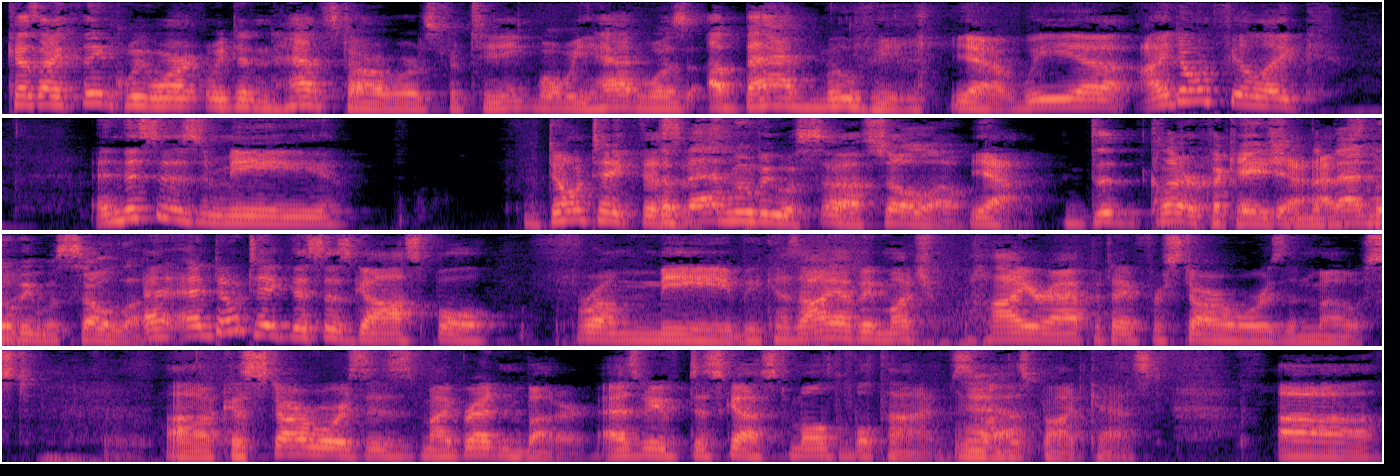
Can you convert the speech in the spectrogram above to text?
because I think we weren't, we didn't have Star Wars fatigue. What we had was a bad movie. yeah. We uh, I don't feel like, and this is me. Don't take this. The bad movie was uh, Solo. yeah, The clarification: Yeah, the bad movie was Solo. and, and don't take this as gospel from me because I have a much higher appetite for Star Wars than most. Because Star Wars is my bread and butter, as we've discussed multiple times on this podcast. Uh,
